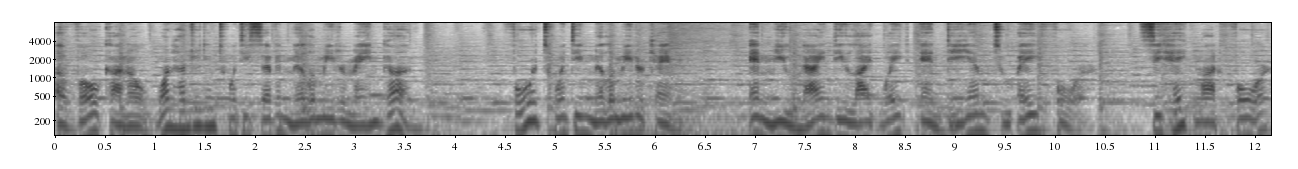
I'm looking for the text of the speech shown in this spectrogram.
a Vulcano 127mm main gun, four 20mm cannon, and MU90 lightweight and DM-2A4, Cehmot 4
